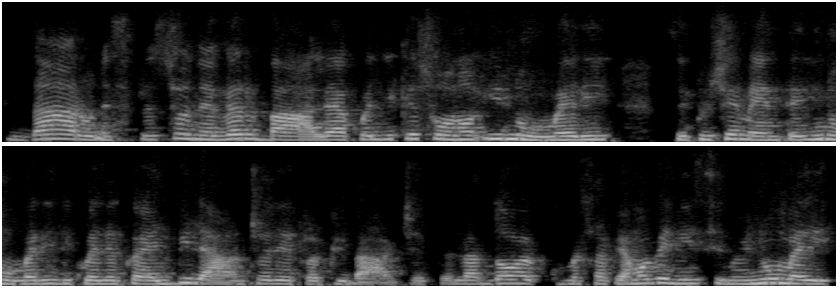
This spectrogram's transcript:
dare un'espressione verbale a quelli che sono i numeri, semplicemente i numeri di quello che è il bilancio dei propri budget, laddove come sappiamo benissimo i numeri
